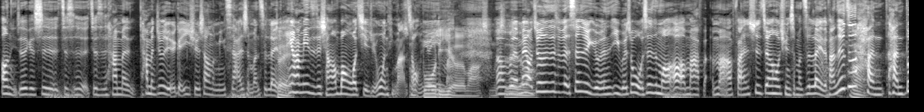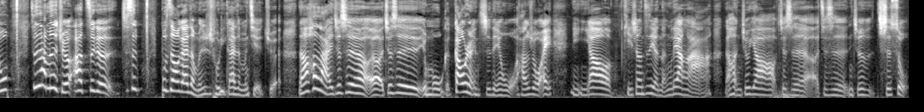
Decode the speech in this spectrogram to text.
哦，你这个是就是就是他们他们就有一个医学上的名词还是什么之类的，因为他们一直在想要帮我解决问题嘛，这种玻璃儿嘛，什么呃，不，没有，就是甚至有人以为说我是什么呃马马凡氏症候群什么之类的，反正就是很、嗯、很多，就是他们就觉得啊，这个就是不知道该怎么去处理，该怎么解决。然后后来就是呃，就是有某个高人指点我，他就说，哎、欸，你要提升自己的能量啊，然后你就要就是就是你就吃素。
